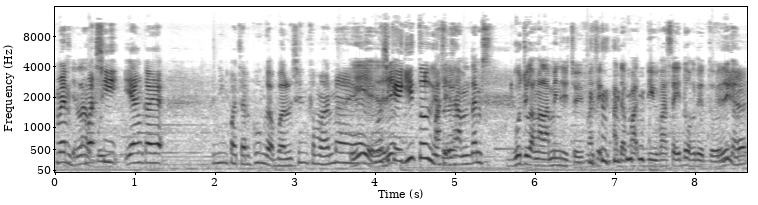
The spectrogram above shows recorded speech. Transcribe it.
men Masih labil. masih yang kayak anjing pacar gue nggak balesin ke mana ya Iya, masih kayak gitu gitu masih sometimes gue juga ngalamin sih cuy masih ada di fase itu waktu itu jadi Iya. kan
